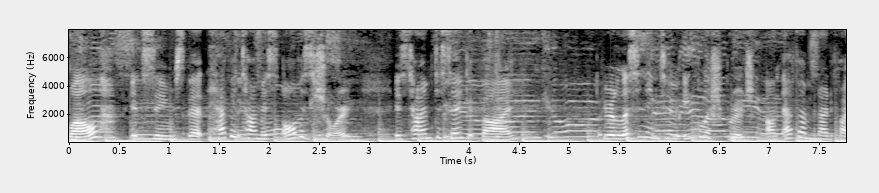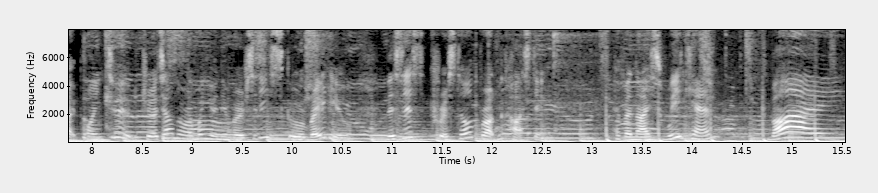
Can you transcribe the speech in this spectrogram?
Well, it seems that happy time is always short. It's time to say goodbye. You're listening to English Bridge on FM 95.2 Zhejiang Normal University School Radio. This is Crystal Broadcasting. Have a nice weekend. Bye.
